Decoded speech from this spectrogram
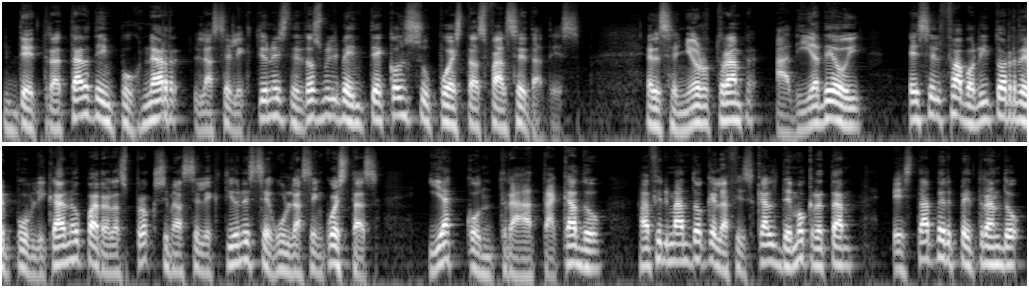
de tratar de impugnar las elecciones de 2020 con supuestas falsedades. El señor Trump, a día de hoy, es el favorito republicano para las próximas elecciones según las encuestas, y ha contraatacado afirmando que la fiscal demócrata está perpetrando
